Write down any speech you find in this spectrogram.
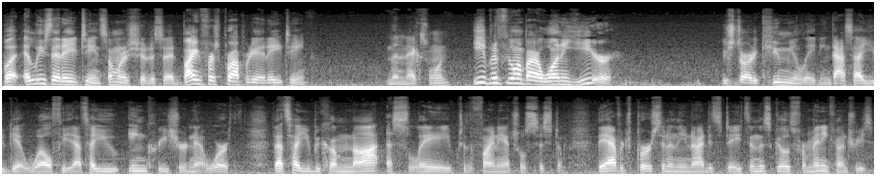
but at least at 18, someone should have said, buy your first property at 18. And the next one, even if you only buy one a year, you start accumulating. That's how you get wealthy. That's how you increase your net worth. That's how you become not a slave to the financial system. The average person in the United States, and this goes for many countries,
